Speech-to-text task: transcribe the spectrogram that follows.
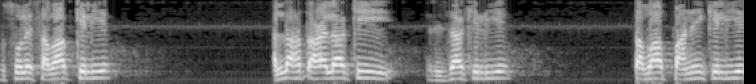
حصول ثواب کے لیے، اللہ تعالی کی رضا کے لیے، ثواب پانے کے لیے،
